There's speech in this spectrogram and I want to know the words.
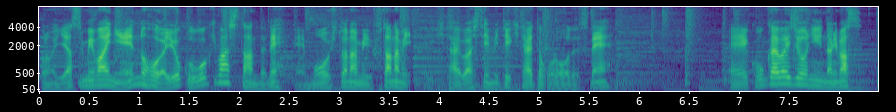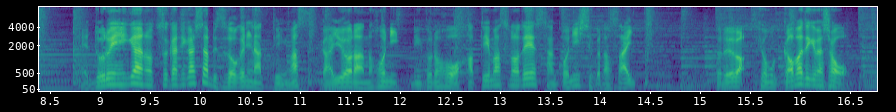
この休み前に円の方がよく動きましたんでね、えもう一波、二波、期待はして見ていきたいところですね。えー、今回は以上になります。ドル円以外の通貨に関しては別動画になっています。概要欄の方にリンクの方を貼っていますので参考にしてください。それでは今日も頑張っていきましょう。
